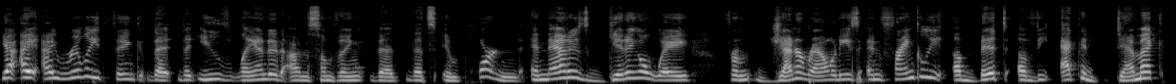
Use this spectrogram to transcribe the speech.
Yeah, I, I really think that that you've landed on something that that's important, and that is getting away from generalities and frankly a bit of the academic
